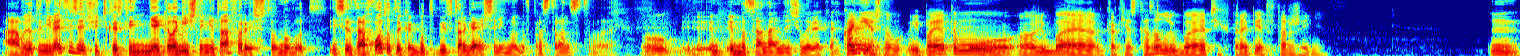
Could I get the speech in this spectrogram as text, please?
А вот это не является чуть как не экологичной метафорой, что, ну вот, если это охота, ты как будто бы и вторгаешься немного в пространство э эмоциональное человека. Конечно, и поэтому э, любая, как я сказал, любая психотерапия – это вторжение. Mm.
